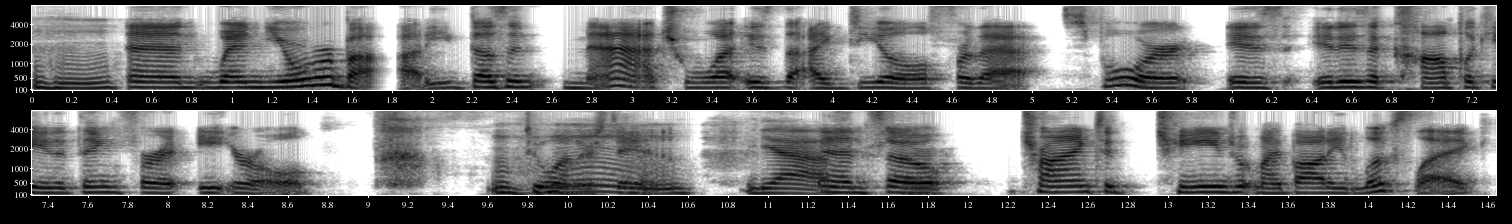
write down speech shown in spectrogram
Mm-hmm. And when your body doesn't match what is the ideal for that sport, is it is a complicated thing for an eight year old mm-hmm. to understand. Yeah. And so sure. trying to change what my body looks like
